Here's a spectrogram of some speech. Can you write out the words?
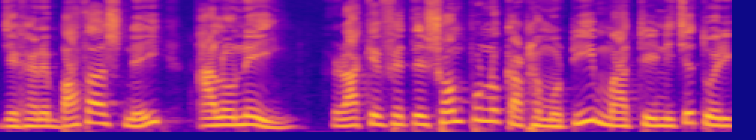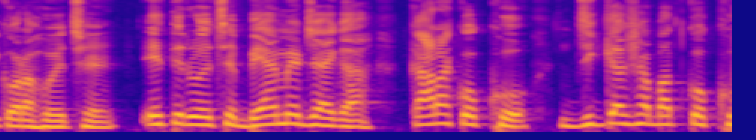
যেখানে বাতাস নেই, আলো নেই। রাকেফেতের সম্পূর্ণ কাঠামোটি মাটির নিচে তৈরি করা হয়েছে। এতে রয়েছে ব্যায়ামের জায়গা, কারাকক্ষ, জিজ্ঞাসাবাদ কক্ষ,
